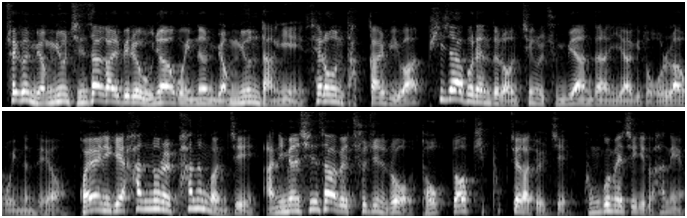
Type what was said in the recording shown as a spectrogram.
최근 명륜 진사갈비를 운영하고 있는 명륜당이 새로운 닭갈비와 피자 브랜드 런칭을 준비한다는 이야기도 올라오고 있는데요. 과연 이게 한눈을 파는 건지 아니면 신사업의 추진으로 더욱더 기폭제가 될지 궁금해 궁금해지기도 하네요.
